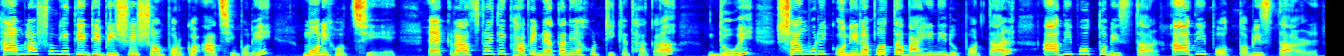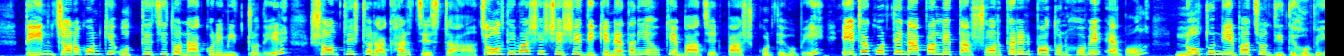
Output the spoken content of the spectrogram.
হামলার সঙ্গে তিনটি বিষয়ের সম্পর্ক আছে বলে মনে হচ্ছে। এক, রাজনৈতিকভাবে নেতানিয়াহুর টিকে থাকা দুই, সামরিক ও নিরাপত্তা বাহিনীর উপর তার আধিপত্য বিস্তার আধিপত্য বিস্তার। তিন, জনগণকে উত্তেজিত না করে মিত্রদের সন্তুষ্ট রাখার চেষ্টা। চলতি মাসের শেষের দিকে নেতানিয়াহুকে বাজেট পাশ করতে হবে। এটা করতে না পারলে তার সরকারের পতন হবে এবং নতুন নির্বাচন দিতে হবে।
